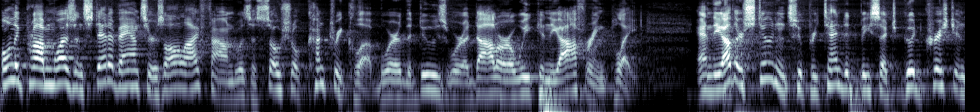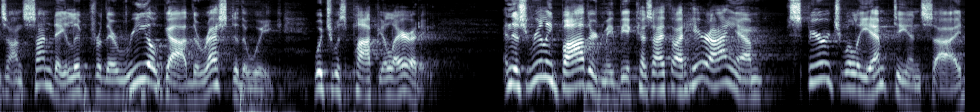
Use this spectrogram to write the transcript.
Only problem was, instead of answers, all I found was a social country club where the dues were a dollar a week in the offering plate. And the other students who pretended to be such good Christians on Sunday lived for their real God the rest of the week, which was popularity. And this really bothered me because I thought, here I am, spiritually empty inside,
